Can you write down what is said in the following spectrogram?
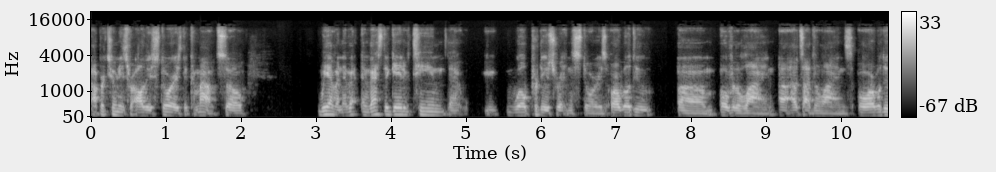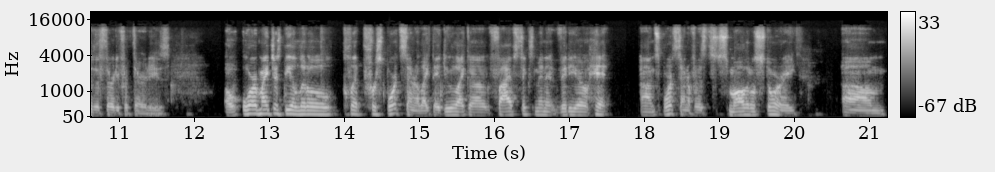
opportunities for all these stories to come out. So we have an investigative team that will produce written stories or we'll do um, over the line, uh, outside the lines, or we'll do the 30 for 30s. or, or it might just be a little clip for Sports Center, like they do like a five six minute video hit on Sports Center for this small little story. Um,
